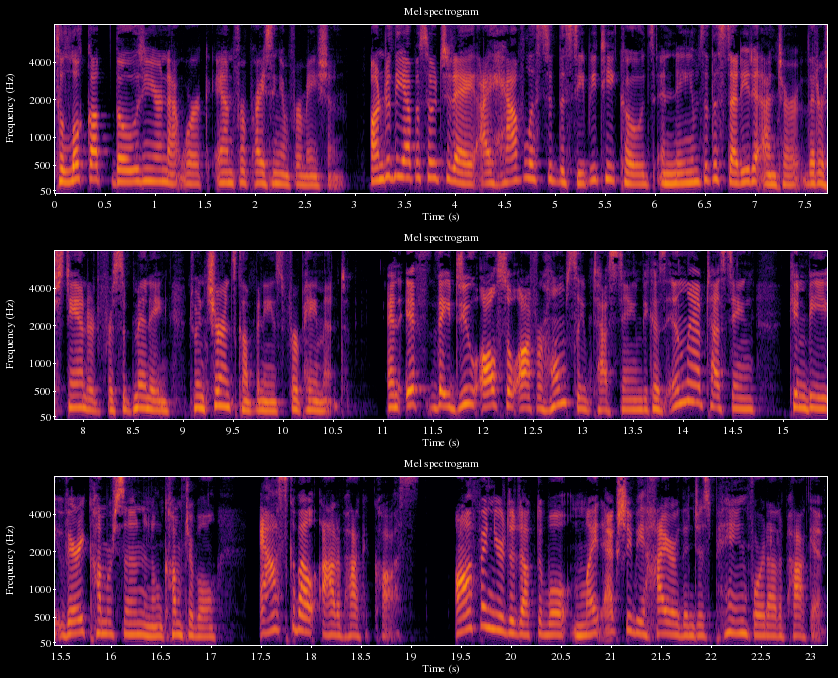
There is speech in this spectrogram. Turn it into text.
to look up those in your network and for pricing information. Under the episode today, I have listed the CPT codes and names of the study to enter that are standard for submitting to insurance companies for payment. And if they do also offer home sleep testing, because in lab testing can be very cumbersome and uncomfortable, ask about out of pocket costs. Often your deductible might actually be higher than just paying for it out of pocket.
